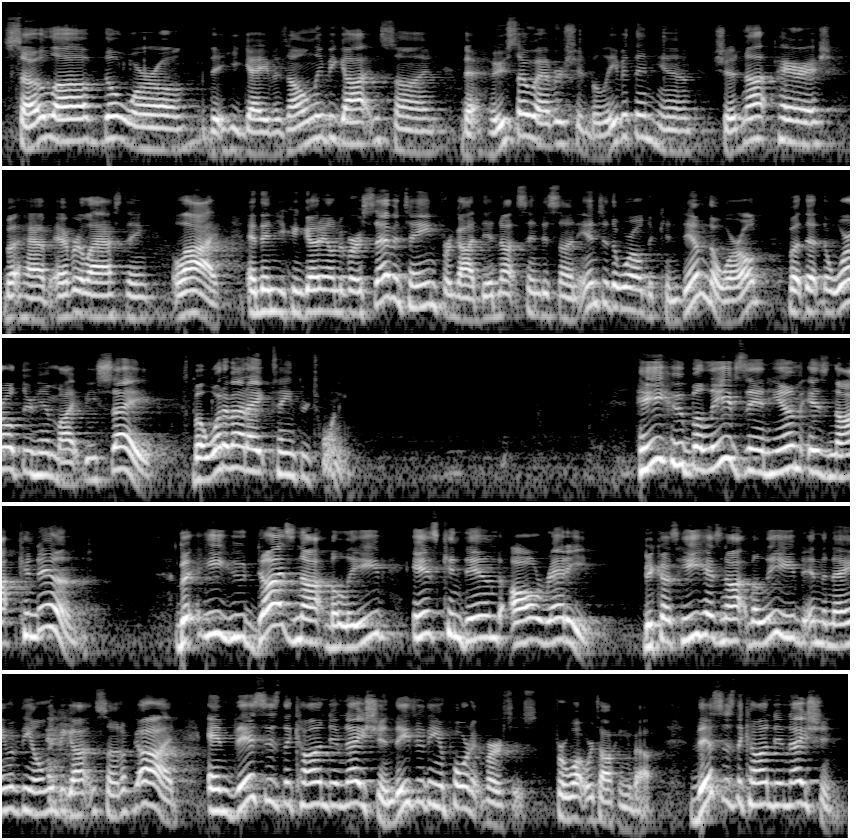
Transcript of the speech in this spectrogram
so loved the world that he gave his only begotten Son, that whosoever should believeth in him should not perish, but have everlasting life. And then you can go down to verse 17 For God did not send his Son into the world to condemn the world, but that the world through him might be saved. But what about 18 through 20? He who believes in him is not condemned. But he who does not believe is condemned already, because he has not believed in the name of the only begotten Son of God. And this is the condemnation. These are the important verses for what we're talking about. This is the condemnation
